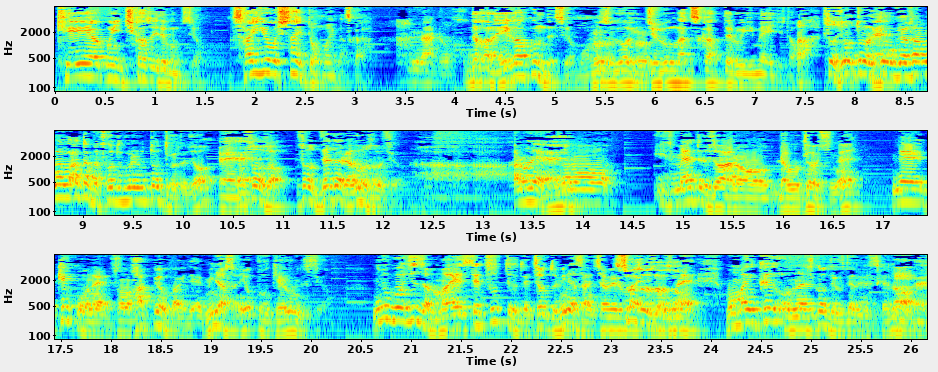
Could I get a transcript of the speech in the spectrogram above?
契約に近づいていくんですよ。採用したいと思いますから。なるほど。だから描くんですよ。ものすごい自分が使ってるイメージとか。そうでしょ？だからねお客さんが頭使ってくれるとってことでしょ、ええそうそう。そう、絶対落語もそうですよ。ああのね、ねその、いつもやってるでしょあの、落語教室ね。で、結構ね、その発表会で皆さんよく受けるんですよ。で僕は実は前説って言って、ちょっと皆さん喋る前にそうそうそうそうね、もう毎回同じこと言ってるんですけど、え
